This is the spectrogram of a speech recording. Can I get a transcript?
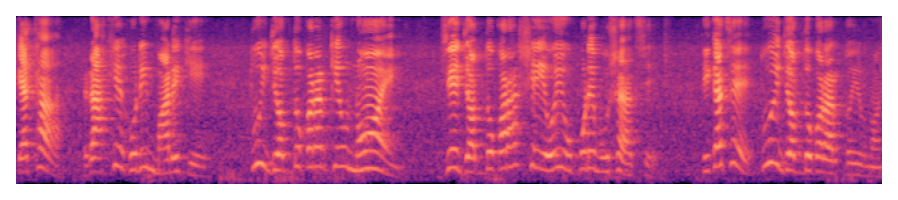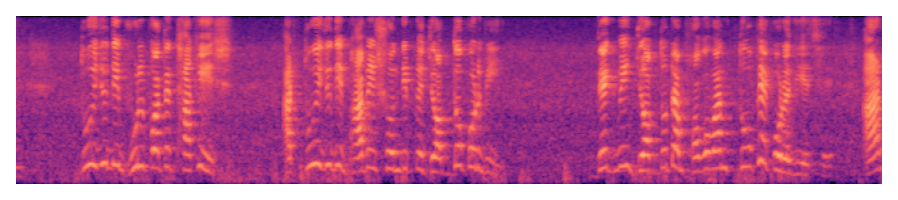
ক্যাথা, রাখে হরি মারে কে? তুই জব্দ করার কেউ নয়। যে জব্দ করার সেই ওই ওপরে বসে আছে। ঠিক আছে? তুই জব্দ করার কেউ নয়। তুই যদি ভুল পথে থাকিস আর তুই যদি ভাবিস সন্দীপকে জব্দ করবি, দেখবি জব্দটা ভগবান তোকে করে দিয়েছে। আর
